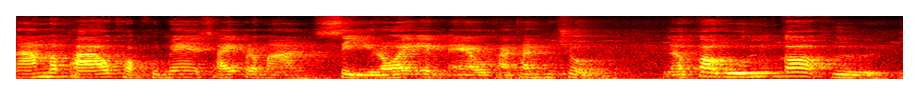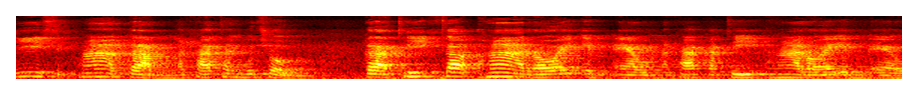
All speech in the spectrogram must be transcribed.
น้ำมะพร้าวของคุณแม่ใช้ประมาณ 400 ml ค่ะท่านผู้ชม แล้วก็วุ้นก็คือ 25 กรัมนะคะท่านผู้ชม กะทิก็ 500 ml นะคะ กะทิ 500 ml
